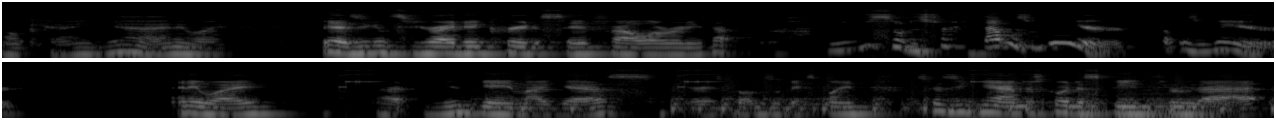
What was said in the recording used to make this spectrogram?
Okay, yeah, anyway. Yeah, as you can see here, I did create a save file already. That I'm so distracted. That was weird. That was weird. Anyway, uh, new game, I guess. Various buttons will be explained. So as you can, I'm just going to speed through that.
